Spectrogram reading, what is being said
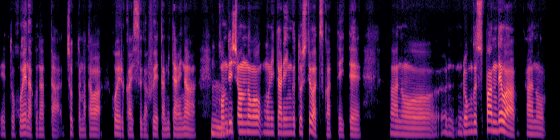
う、えっと、吠えなくなった、ちょっとまたは吠える回数が増えたみたいな、うん。コンディションのモニタリングとしては使っていて、あの、ロングスパンでは、あの、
